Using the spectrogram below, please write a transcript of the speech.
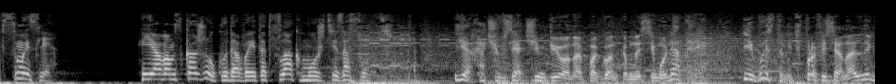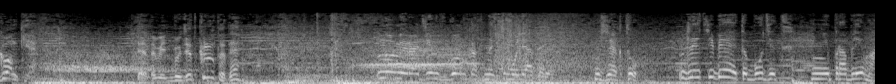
В смысле? Я вам скажу, куда вы этот флаг можете засунуть. Я хочу взять чемпиона по гонкам на симуляторе и выставить в профессиональной гонке. Это ведь будет круто, да? Номер один в гонках на симуляторе. Джек Ту. Для тебя это будет не проблема.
